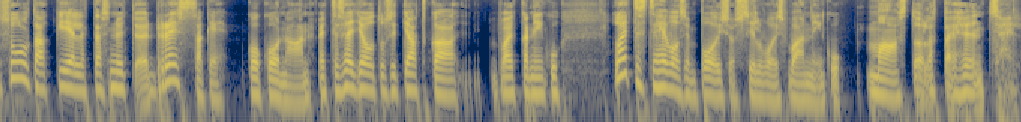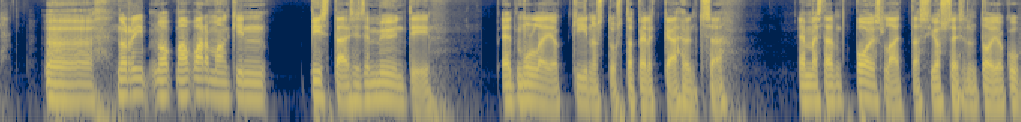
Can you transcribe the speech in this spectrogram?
sulta kiellettäisiin nyt dressake kokonaan, että sä joutuisit jatkaa vaikka niin kuin, laittaisit se hevosen pois, jos sillä voisi vaan niin kuin maastoilla tai höntsäillä. Öö, no, ri- no mä varmaankin pistäisin sen myyntiin, että mulle ei ole kiinnostusta pelkkää höntsää. En mä sitä pois laittaisi, jos ei se nyt ole joku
